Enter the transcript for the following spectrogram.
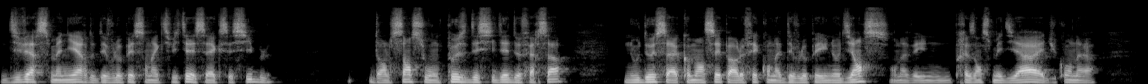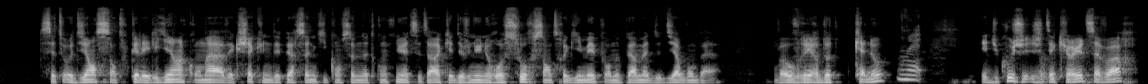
diverses manières de développer son activité et c'est accessible dans le sens où on peut se décider de faire ça. Nous deux, ça a commencé par le fait qu'on a développé une audience, on avait une présence média et du coup, on a cette audience, en tout cas les liens qu'on a avec chacune des personnes qui consomment notre contenu, etc., qui est devenue une ressource entre guillemets pour nous permettre de dire bon bah on va ouvrir d'autres canaux. Et du coup, j'étais curieux de savoir,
